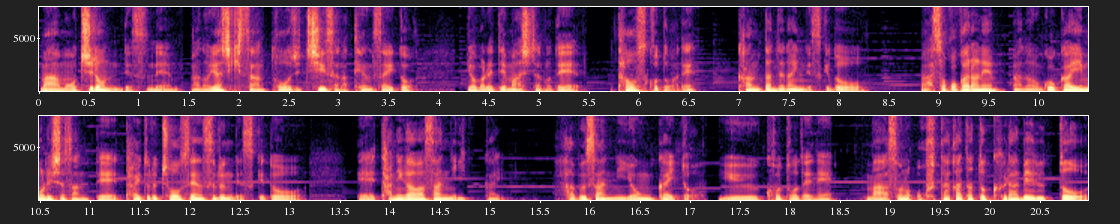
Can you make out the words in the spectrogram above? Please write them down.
まあもちろんですね、あの屋敷さん当時小さな天才と呼ばれてましたので、倒すことはね、簡単じゃないんですけど、まあ、そこからね、あの5回森下さんってタイトル挑戦するんですけど、えー谷川さんに1回、羽生さんに4回ということでね、まあそのお二方と比べると、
